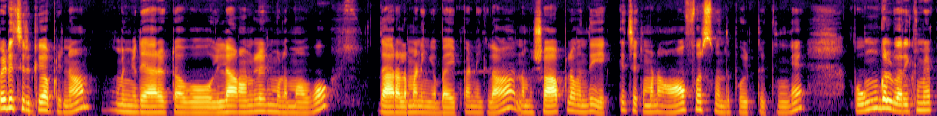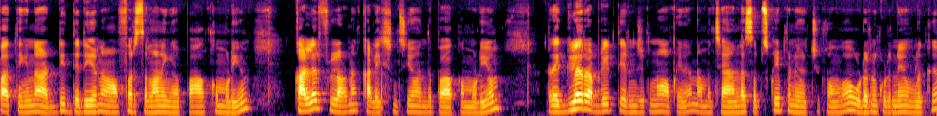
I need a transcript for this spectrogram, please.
பிடிச்சிருக்கு அப்படின்னா நீங்கள் டேரெக்டாகவோ இல்லை ஆன்லைன் மூலமாகவோ தாராளமாக நீங்கள் பை பண்ணிக்கலாம். நம்ம ஷாப்பில் வந்து எக்கச்சக்கமான ஆஃபர்ஸ் வந்து போயிட்டுருக்குங்க. பொங்கல் வரைக்குமே பார்த்தீங்கன்னா அடித்தடியான ஆஃபர்ஸ் எல்லாம் நீங்கள் பார்க்க முடியும். கலர்ஃபுல்லான கலெக்ஷன்ஸையும் வந்து பார்க்க முடியும். ரெகுலர் அப்டேட் தெரிஞ்சுக்கணும் அப்படின்னா நம்ம சேனலை சப்ஸ்கிரைப் பண்ணி வச்சுக்கோங்க. உடனுக்குடனே உங்களுக்கு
